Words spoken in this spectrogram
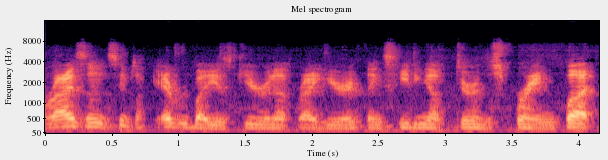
horizon. It seems like everybody is gearing up right here. Everything's heating up during the spring, but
